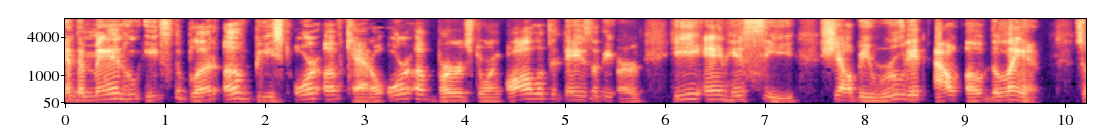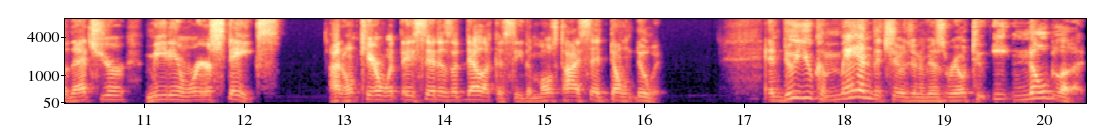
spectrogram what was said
And the man who eats the blood of beast or of cattle or of birds during all of the days of the earth, he and his seed shall be rooted out of the land. So that's your medium rare steaks. I don't care what they said is a delicacy. The Most High said, don't do it. And do you command the children of Israel to eat no blood,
